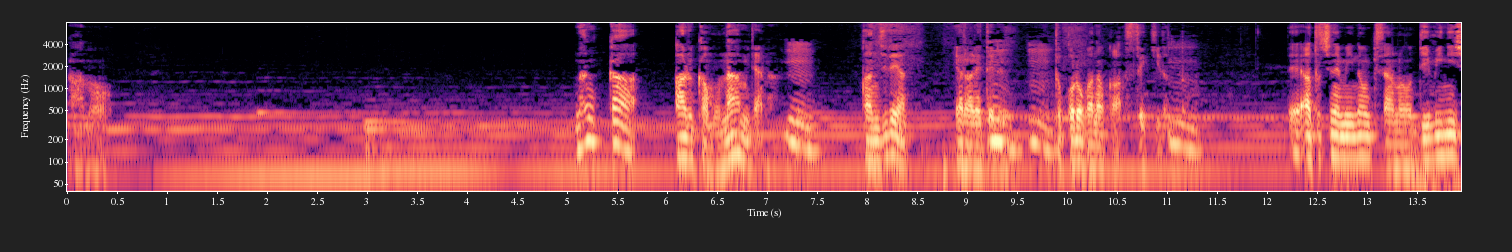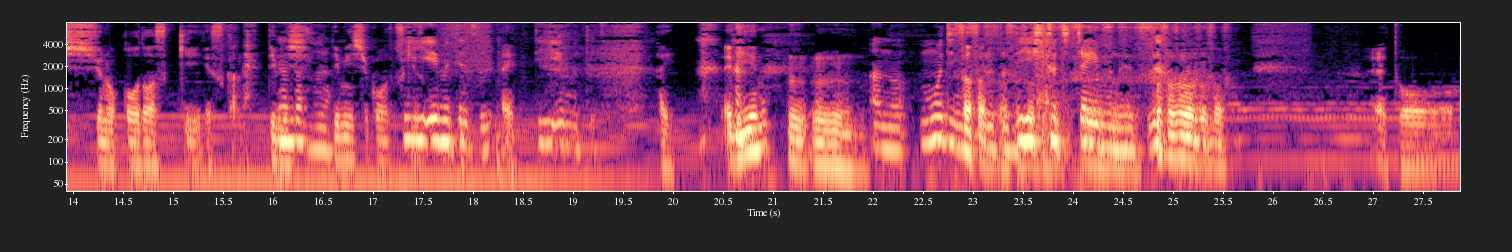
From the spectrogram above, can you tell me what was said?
あの、なんかあるかもな、みたいなうん。感じでや、やられてるうん。ところがなんか素敵だった。うん。で、あとちなみに、のんきさん、あの、ディミニッシュのコードは好きですかね？ディミニッシュ、ディミニッシュコード好きです DM ってやつはい。?DM ってやつ。はい。え、DM? うんうんうん。あの、文字にすると。D とちっちゃい M のやつ。そうそうそうそうそう。えっと、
